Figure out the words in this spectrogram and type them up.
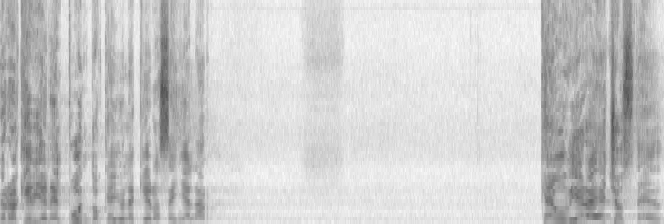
Pero aquí viene el punto que yo le quiero señalar. ¿Qué hubiera hecho usted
